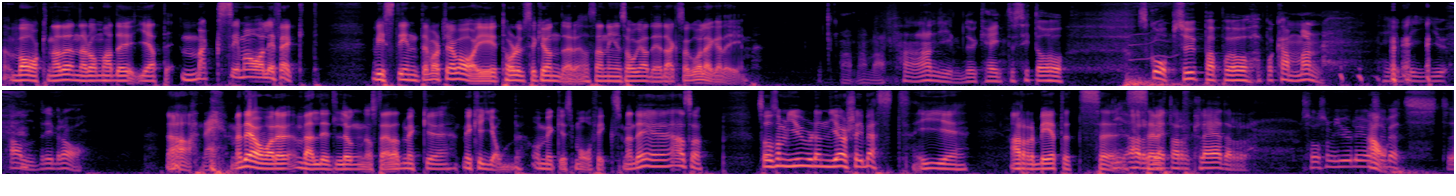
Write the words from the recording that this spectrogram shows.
Vaknade när de hade gett maximal effekt. Visste inte vart jag var i 12 sekunder och sen insåg jag att det är dags att gå och lägga dig Jim. Ja, men vad fan Jim, du kan inte sitta och skåpsupa på, på kammaren. Det blir ju aldrig bra. Ja, nej, men det har varit väldigt lugn och städat. Mycket, mycket jobb och mycket småfix. Men det är alltså så som julen gör sig bäst i arbetets eh, I svett. arbetarkläder. Så som julen gör Ja. sig bäst. eh,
